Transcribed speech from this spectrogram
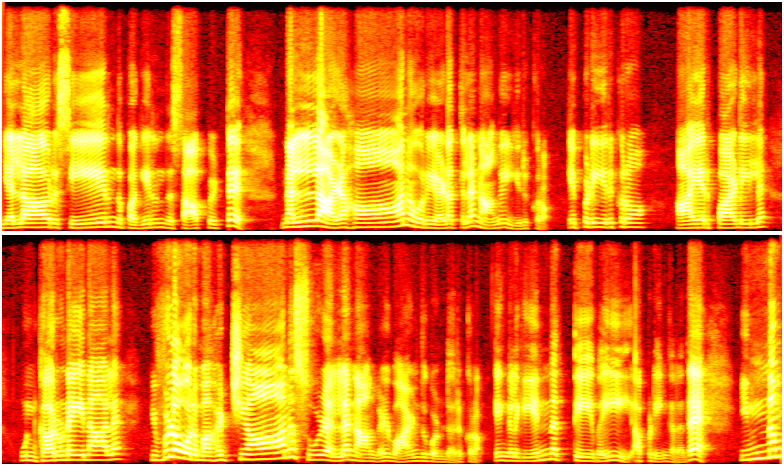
எல்லாரும் சேர்ந்து பகிர்ந்து சாப்பிட்டு நல்ல அழகான ஒரு இடத்துல நாங்கள் இருக்கிறோம். எப்படி இருக்கிறோம்? ஆயர்பாடியில். உன் கருணையினால இவ்வளோ ஒரு மகிழ்ச்சியான சூழல்ல நாங்கள் வாழ்ந்து கொண்டு இருக்கிறோம் எங்களுக்கு என்ன தேவை அப்படிங்கிறத இன்னும்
